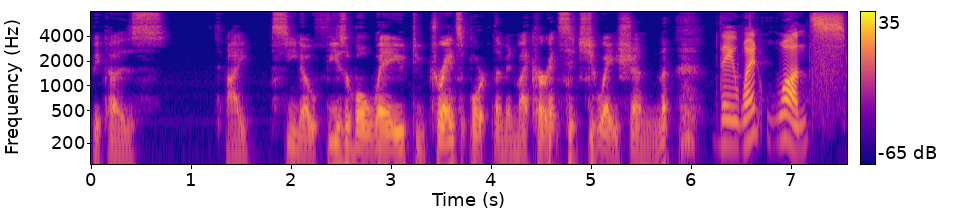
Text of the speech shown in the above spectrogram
because I see no feasible way to transport them in my current situation. They went once,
